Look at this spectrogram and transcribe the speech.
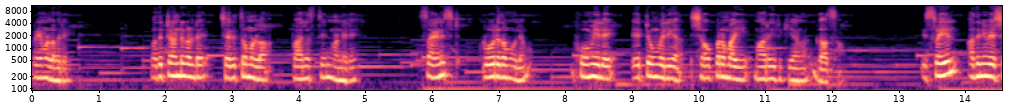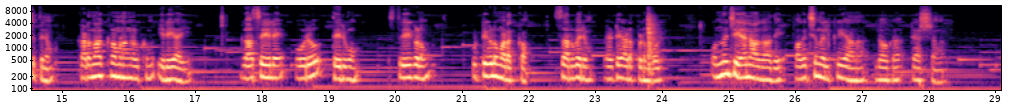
പ്രിയമുള്ളവരെ പതിറ്റാണ്ടുകളുടെ ചരിത്രമുള്ള പാലസ്തീൻ മണ്ണിലെ സയനിസ്റ്റ് ക്രൂരത മൂലം ഭൂമിയിലെ ഏറ്റവും വലിയ ശവപ്പുറമായി മാറിയിരിക്കുകയാണ് ഗാസ. ഇസ്രയേൽ അധിനിവേശത്തിനും കടന്നാക്രമണങ്ങൾക്കും ഇരയായി ഗാസയിലെ ഓരോ തെരുവും സ്ത്രീകളും കുട്ടികളുമടക്കം സർവരും വേട്ടയാടപ്പെടുമ്പോൾ ഒന്നും ചെയ്യാനാകാതെ പകച്ചു നിൽക്കുകയാണ് ലോക രാഷ്ട്രങ്ങൾ.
